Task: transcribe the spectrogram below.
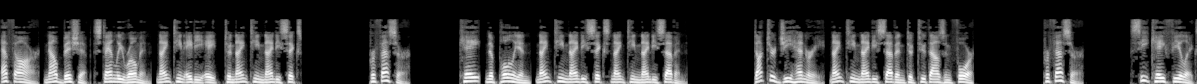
Fr. Now Bishop Stanley Roman, 1988–1996 Professor. K. Napoleon, 1996–1997 Dr. G. Henry, 1997–2004 Professor. C. K. Felix,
